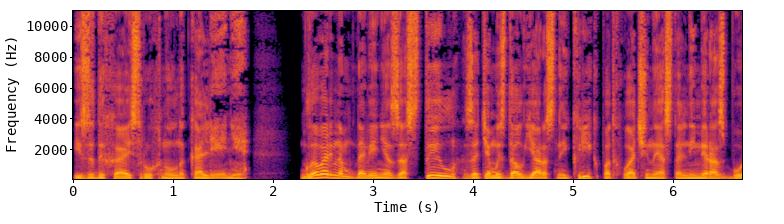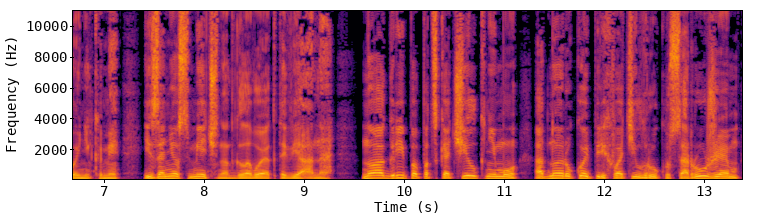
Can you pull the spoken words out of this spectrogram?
и, задыхаясь, рухнул на колени — Главарь на мгновение застыл, затем издал яростный крик, подхваченный остальными разбойниками, и занес меч над головой Октавиана. Но Агриппа подскочил к нему, одной рукой перехватил руку с оружием,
